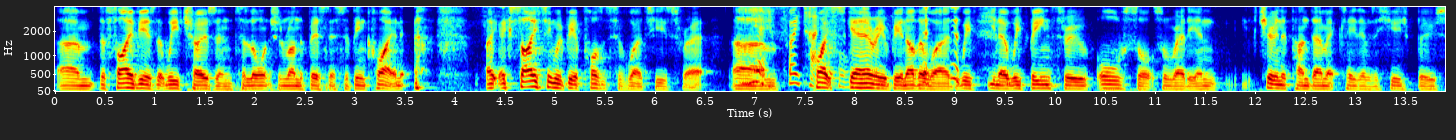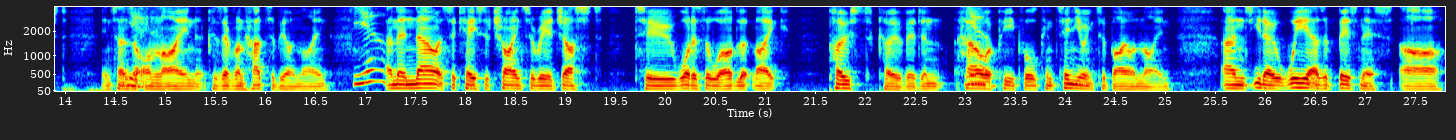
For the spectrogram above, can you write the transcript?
um, the five years that we've chosen to launch and run the business have been quite an, exciting would be a positive word to use for it. Um, Yes, very quite scary would be another word. We've, you know, we've been through all sorts already, and during the pandemic, clearly there was a huge boost in terms of online because everyone had to be online. Yeah. And then now it's a case of trying to readjust to what does the world look like post COVID and how Yeah. are people continuing to buy online. And, you know, we as a business are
